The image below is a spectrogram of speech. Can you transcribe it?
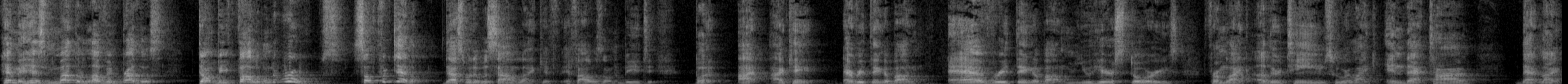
Him and his mother loving brothers don't be following the rules, so forget him." That's what it would sound like if if I was on the BET. But I I can't everything about him, everything about him. You hear stories from like other teams who are like in that time that like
